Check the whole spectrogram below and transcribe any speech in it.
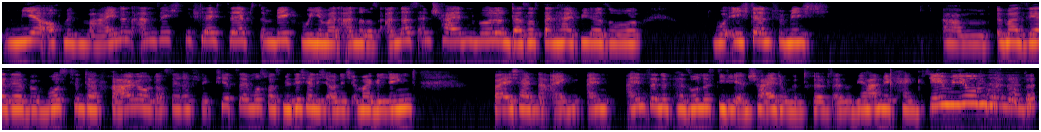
mir auch mit meinen Ansichten vielleicht selbst im Weg, wo jemand anderes anders entscheiden würde. Und das ist dann halt wieder so, wo ich dann für mich ähm, immer sehr, sehr bewusst hinterfrage und auch sehr reflektiert sein muss, was mir sicherlich auch nicht immer gelingt, weil ich halt eine eigen, ein, einzelne Person ist, die die Entscheidungen trifft. Also wir haben hier kein Gremium, sondern das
